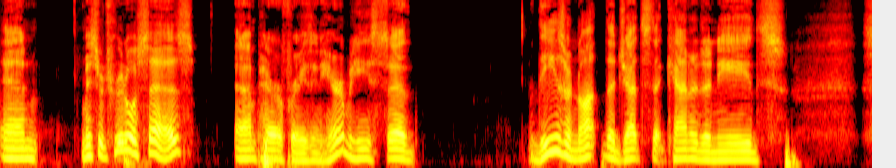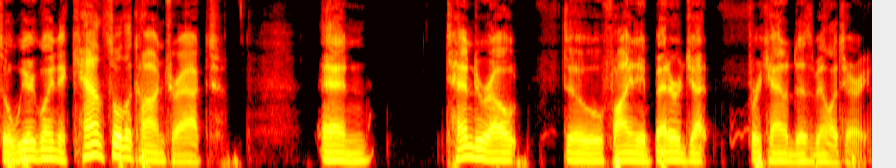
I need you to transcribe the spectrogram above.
And Mr. Trudeau says, and I'm paraphrasing here, but he said, These are not the jets that Canada needs. So we are going to cancel the contract and tender out to find a better jet for Canada's military.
